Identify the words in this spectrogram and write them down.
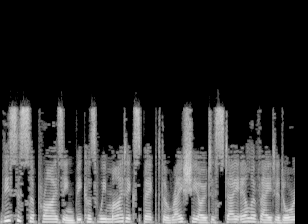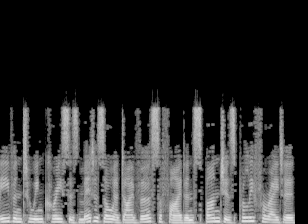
This is surprising because we might expect the ratio to stay elevated or even to increase as metazoa diversified and sponges proliferated.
